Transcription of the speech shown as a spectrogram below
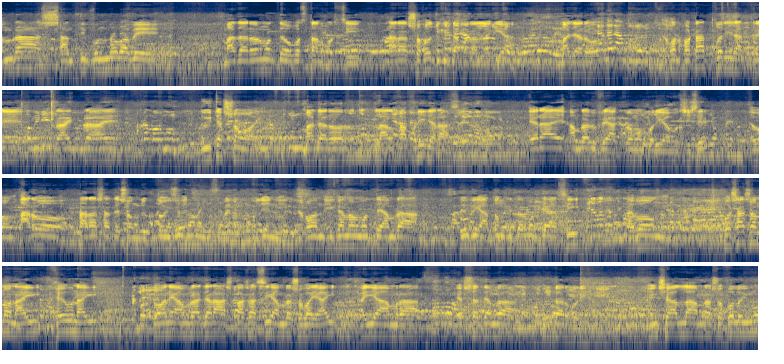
আমরা শান্তিপূর্ণভাবে মাজারের মধ্যে অবস্থান করছি, তারা সহযোগিতা করার লাগিয়া মাজারও। এখন হঠাৎ করে রাত্রে প্রায় প্রায় দুইটার সময় মাজারর লাল কাফড়ি যারা আছে, এরাই আমরা রূপে আক্রমণ করিয়া বসিছে এবং আরও তারার সাথে সংযুক্ত হয়েছে বুঝেননি এখন এখানের মধ্যে আমরা খুবই আতঙ্কিতর মধ্যে আছি এবং প্রশাসনও নাই কেউ নাই। বর্তমানে আমরা যারা আশপাশ আছি আমরা সবাই আই আইয়া আমরা একসাথে আমরা উদ্ধার করি। ইনশাআল্লাহ আমরা সফল হইম।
